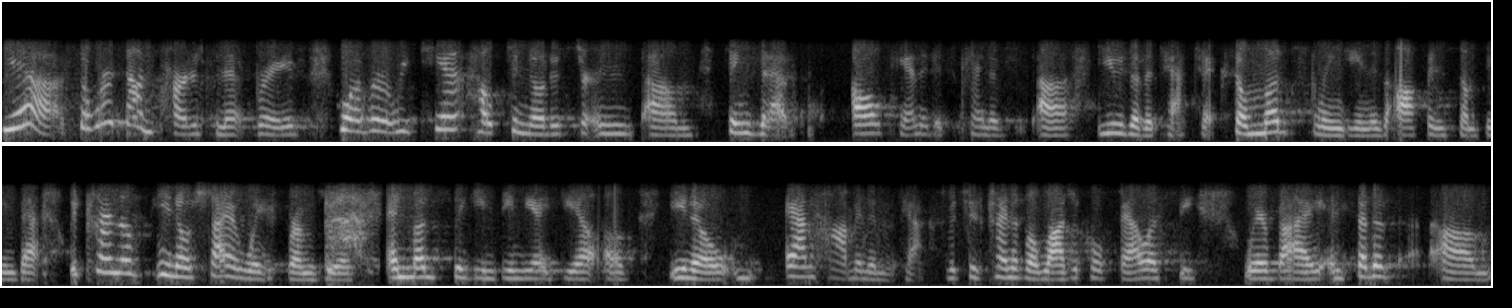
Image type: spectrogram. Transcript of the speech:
Yeah, so we're nonpartisan at Brav. However, we can't help to notice certain um, things that all candidates kind of uh, use as a tactic. So mudslinging is often something that we kind of, you know, shy away from here. And mudslinging being the idea of, you know, ad hominem attacks, which is kind of a logical fallacy whereby instead of um,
